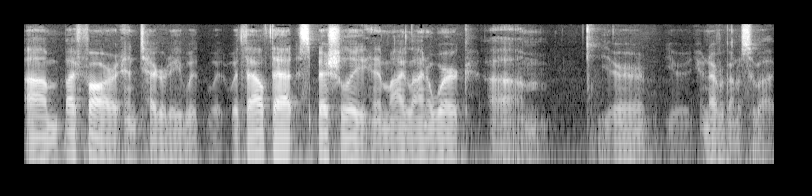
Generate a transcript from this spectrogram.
um, by far, integrity. With, with, without that, especially in my line of work, um, you're, you're you're never going to survive.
